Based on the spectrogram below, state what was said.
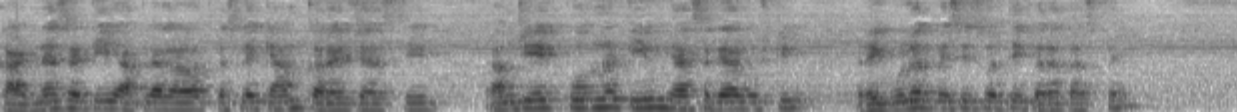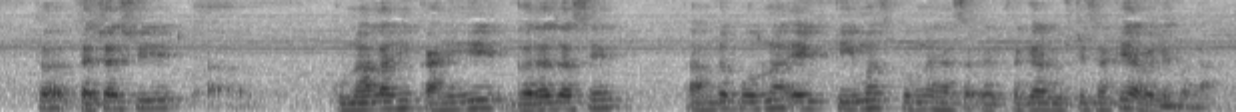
काढण्यासाठी आपल्या गावात कसले कॅम्प करायचे असतील तर आमची एक पूर्ण टीम ह्या सगळ्या गोष्टी रेग्युलर बेसिसवरती करत असते. तर त्याच्याशी कुणालाही काहीही गरज असेल तर आमचं पूर्ण एक टीमच पूर्ण ह्या सगळ्या गोष्टीसाठी अवेलेबल आहे.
